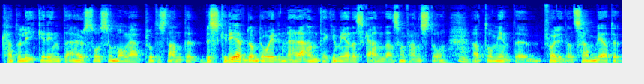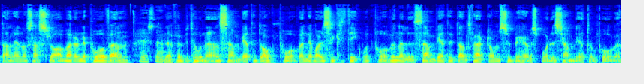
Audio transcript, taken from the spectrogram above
katoliker inte är så som många protestanter beskrev dem då i den här antikumeniska andan som fanns då. Att de inte följer något samvete utan är någon slags slavar under påven. Därför betonar han samvetet och påven. Det var inte kritik mot påven eller samvetet utan tvärtom så behövs både samvete och påven.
